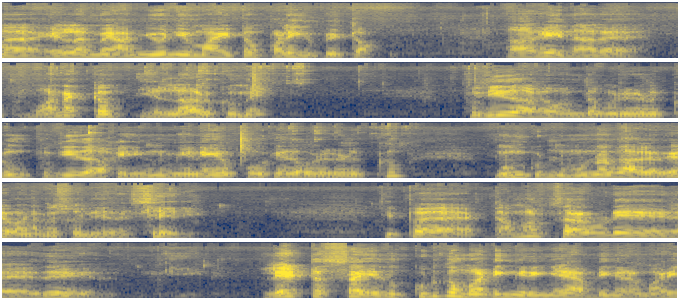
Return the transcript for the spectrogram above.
நம்ம எல்லாமே அந்யோன்யமாயிட்டோம் பழகி போயிட்டோம். ஆகையினால் வணக்கம் எல்லாருக்குமே. புதிதாக வந்தவர்களுக்கும் புதிதாக இன்னும் இணையப் போகிறவர்களுக்கும் முன்கு முன்னதாகவே வணக்கம் சொல்லிடுறேன். சரி. இப்போ கமல் சாருடைய இது லேட்டஸ்ட்டாக எதுவும் கொடுக்க மாட்டேங்கிறீங்க அப்படிங்கிற மாதிரி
